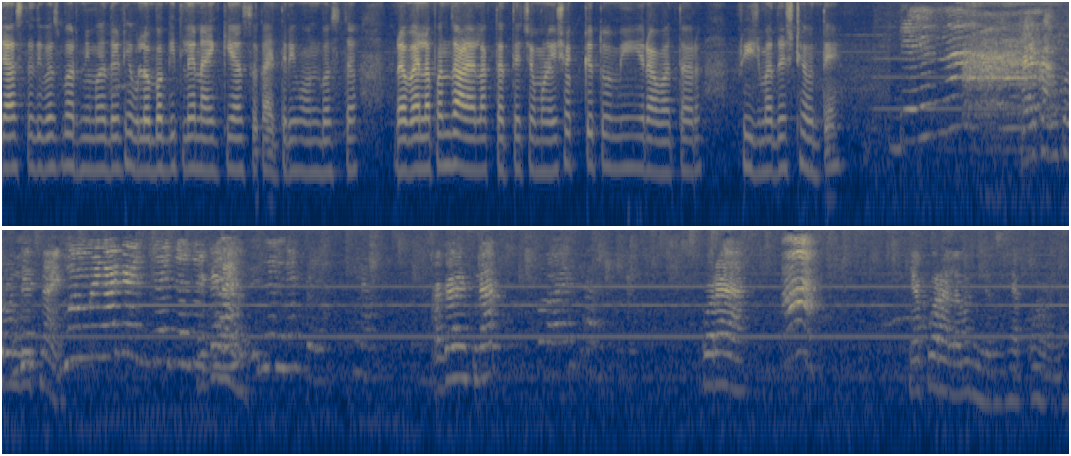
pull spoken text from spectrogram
जास्त दिवस भरणीमध्ये ठेवलं. बघितलं नाही की असं काहीतरी होऊन बसतं. रव्याला पण जाळ्या लागतात त्याच्यामुळे शक्यतो मी रवा तर फ्रीजमध्येच ठेवते. काय काम करून देत नाही. काय नाही? अगं ना. पोरा. या पोराला म्हणलं या पोराला.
